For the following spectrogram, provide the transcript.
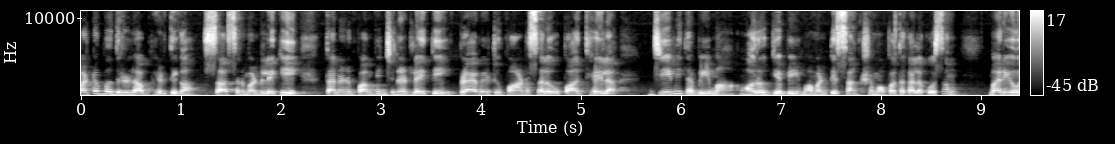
పట్టభద్రుల అభ్యర్థిగా శాసనమండలికి తనను పంపించినట్లయితే ప్రైవేటు పాఠశాల ఉపాధ్యాయుల జీవిత బీమా ఆరోగ్య బీమా వంటి సంక్షేమ పథకాల కోసం మరియు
